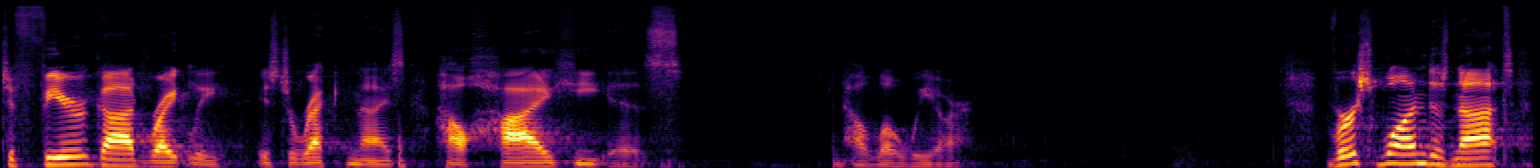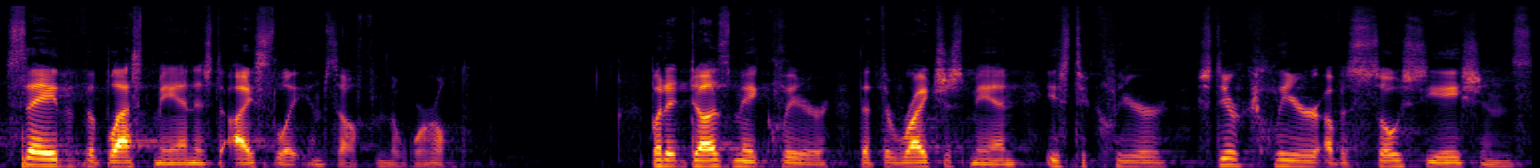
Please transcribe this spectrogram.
To fear God rightly is to recognize how high He is and how low we are. Verse 1 does not say that the blessed man is to isolate himself from the world, but it does make clear that the righteous man is to clear, steer clear of associations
